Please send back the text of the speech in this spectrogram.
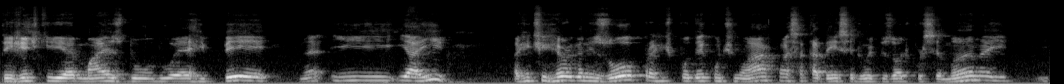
tem gente que é mais do, do ERP, né? E, e aí a gente reorganizou para a gente poder continuar com essa cadência de um episódio por semana e, e,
